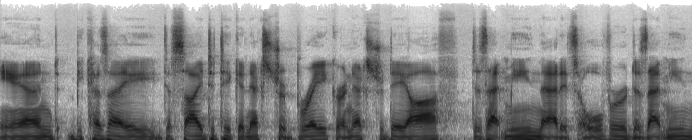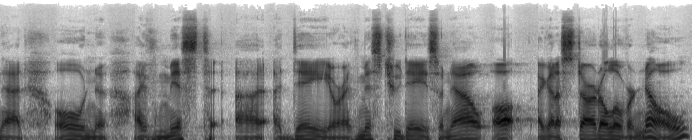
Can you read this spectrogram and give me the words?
And because I decide to take an extra break or an extra day off, does that mean that it's over? Does that mean that, oh, no, I've missed uh, a day or I've missed two days, so now, oh, I got to start all over? No.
